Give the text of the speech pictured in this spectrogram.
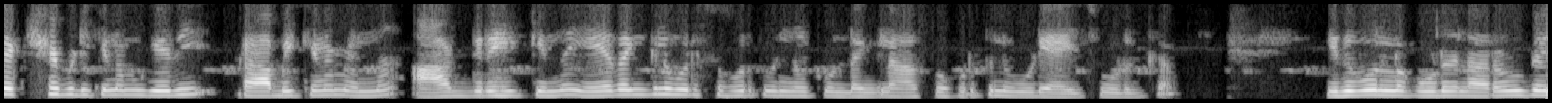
രക്ഷപിടിക്കണം ഗതി പ്രാപിക്കണം എന്ന് ആഗ്രഹിക്കുന്ന ഏതെങ്കിലും ഒരു സുഹൃത്ത് നിങ്ങൾക്കുണ്ടെങ്കിൽ ആ സുഹൃത്തിന് കൂടി അയച്ചു കൊടുക്കുക. ഇതുപോലുള്ള കൂടുതൽ അറിവുകൾ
